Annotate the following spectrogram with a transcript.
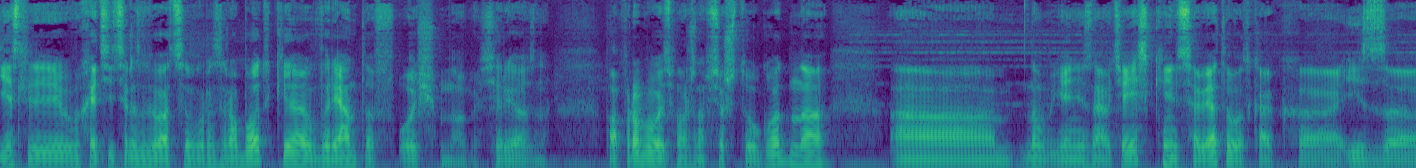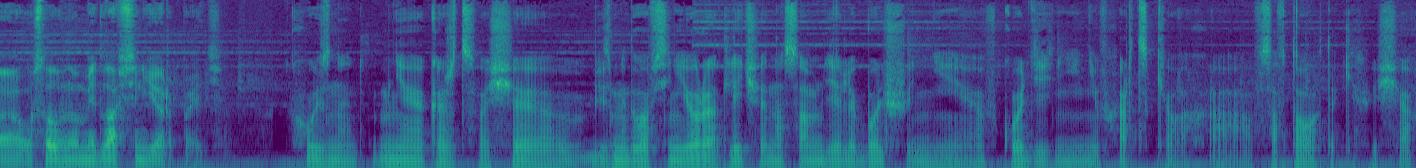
Если вы хотите развиваться в разработке, вариантов очень много, серьезно. Попробовать можно все что угодно. А, ну, я не знаю, у тебя есть какие-нибудь советы, вот как а, из а, условного медла в сеньор пойти? Хуй знает. Мне кажется, вообще из медла в сеньора отличие на самом деле больше не в коде, не, не в хардскиллах, а в софтовых таких вещах.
